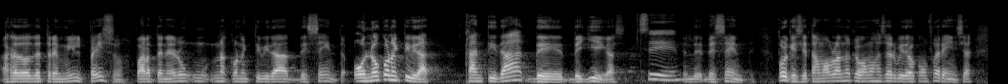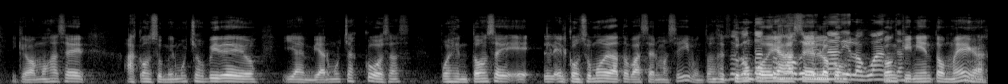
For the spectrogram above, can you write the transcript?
alrededor de 3 mil pesos para tener un- una conectividad decente. O no conectividad, cantidad de, de gigas Sí. de- decente. Porque si estamos hablando que vamos a hacer videoconferencias y que vamos a hacer a consumir muchos videos y a enviar muchas cosas, pues entonces eh, el, el consumo de datos va a ser masivo. Entonces Eso tú no podrías hacerlo con, lo aguanta. con 500 megas.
